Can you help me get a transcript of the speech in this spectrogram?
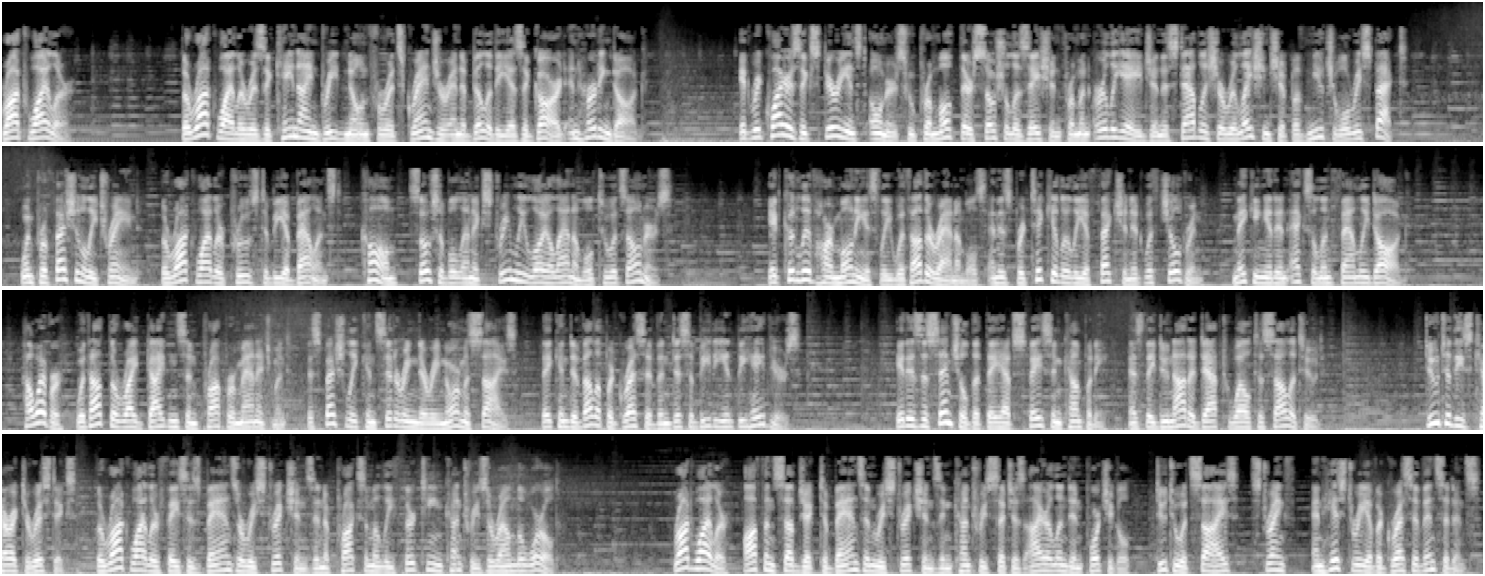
Rottweiler. The Rottweiler is a canine breed known for its grandeur and ability as a guard and herding dog. It requires experienced owners who promote their socialization from an early age and establish a relationship of mutual respect. When professionally trained, the Rottweiler proves to be a balanced, calm, sociable and extremely loyal animal to its owners. It could live harmoniously with other animals and is particularly affectionate with children, making it an excellent family dog. However, without the right guidance and proper management, especially considering their enormous size, they can develop aggressive and disobedient behaviors. It is essential that they have space and company, as they do not adapt well to solitude. Due to these characteristics, the Rottweiler faces bans or restrictions in approximately 13 countries around the world. Rottweiler, often subject to bans and restrictions in countries such as Ireland and Portugal, due to its size, strength, and history of aggressive incidents.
